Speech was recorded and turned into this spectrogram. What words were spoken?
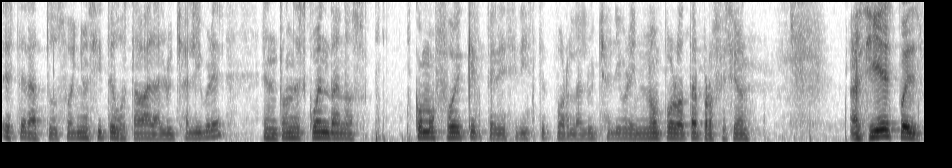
este era tu sueño, si te gustaba la lucha libre. Entonces cuéntanos, ¿cómo fue que te decidiste por la lucha libre y no por otra profesión? Así es, pues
